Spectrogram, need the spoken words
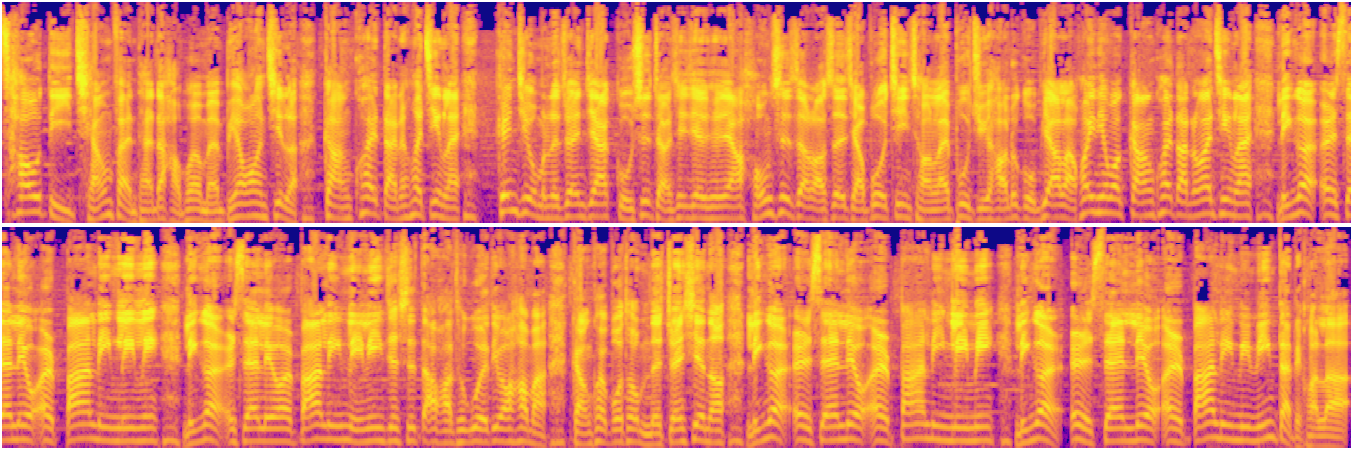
抄底抢反弹的好朋友们，不要忘记了，赶快打电话进来，根据我们的专家股市涨先机专家洪市哲老师的脚步进场来布局好的股票了。欢迎听我赶快打电话进来，零二二三六二八零零零零二二三六二八零零零，这是大华图股的电话号码，赶快拨通我们的专线哦，零二二三六二八零零零。零二二三六二八零零零打电话了，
